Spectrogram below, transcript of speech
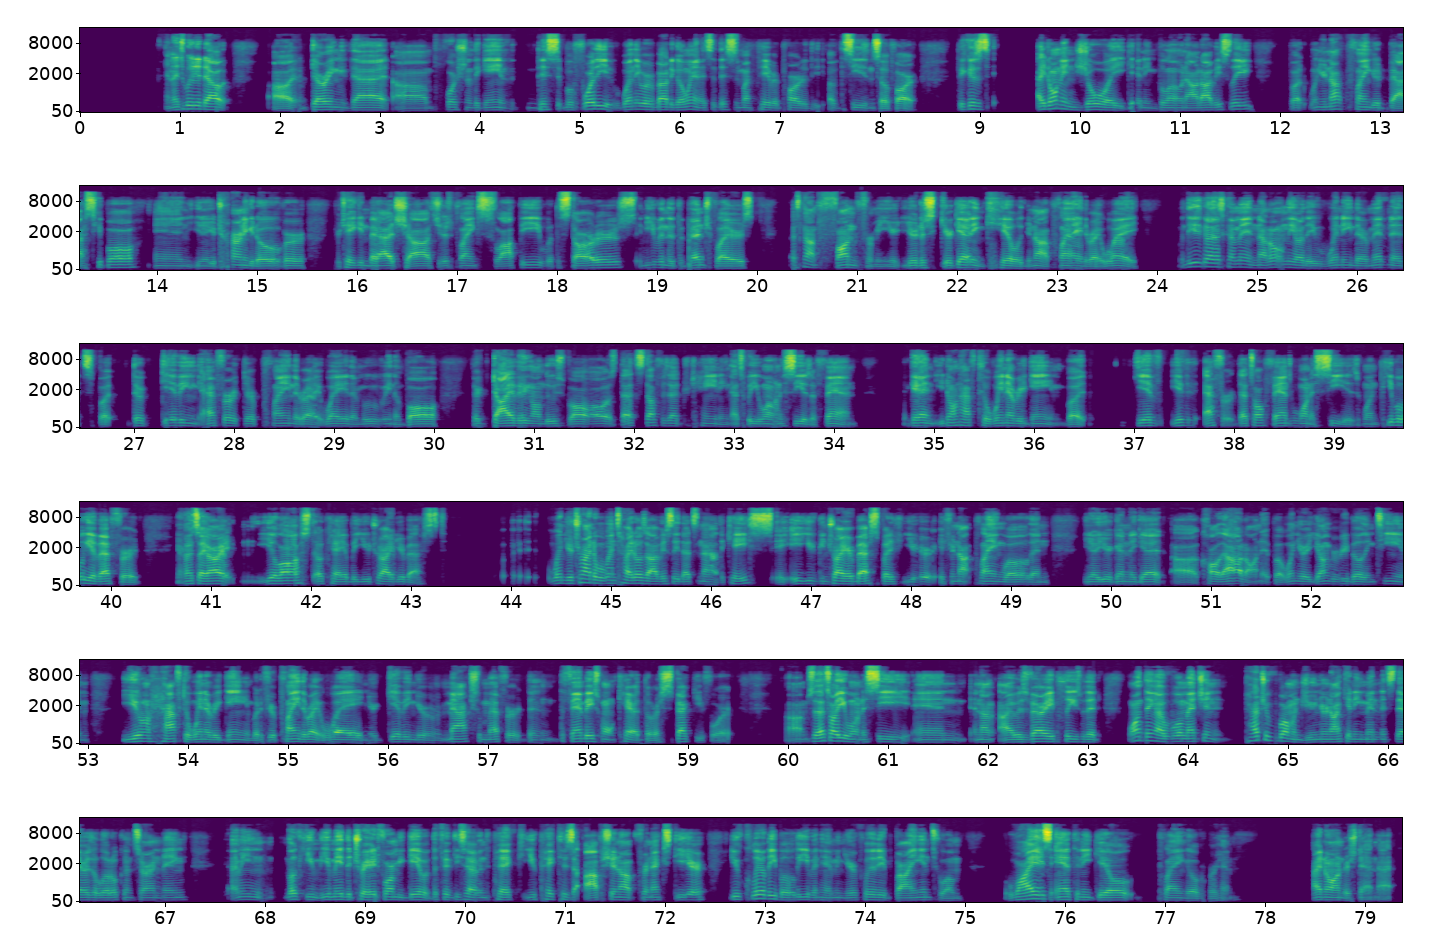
And I tweeted out uh during that um portion of the game this before the when they were about to go in. I said this is my favorite part of the of the season so far because I don't enjoy getting blown out, obviously, but when you're not playing good basketball and you know you're turning it over, you're taking bad shots, you're just playing sloppy with the starters and even the, the bench players, that's not fun for me. You're, you're just you're getting killed. You're not playing the right way. When these guys come in, not only are they winning their minutes, but they're giving effort. They're playing the right way. They're moving the ball. They're diving on loose balls. That stuff is entertaining. That's what you want to see as a fan. Again, you don't have to win every game, but give give effort. That's all fans want to see is when people give effort you know, it's like, all right, you lost, okay, but you tried your best. When you're trying to win titles, obviously that's not the case. You can try your best, but if you're if you're not playing well, then you know you're going to get uh, called out on it. But when you're a young rebuilding team, you don't have to win every game. But if you're playing the right way and you're giving your maximum effort, then the fan base won't care. They'll respect you for it. Um, so that's all you want to see, and and I, I was very pleased with it. One thing I will mention, Patrick Baldwin Jr. not getting minutes there is a little concerning. I mean, look, you, you made the trade for him. You gave up the 57th pick. You picked his option up for next year. You clearly believe in him and you're clearly buying into him. Why is Anthony Gill playing over him? I don't understand that.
